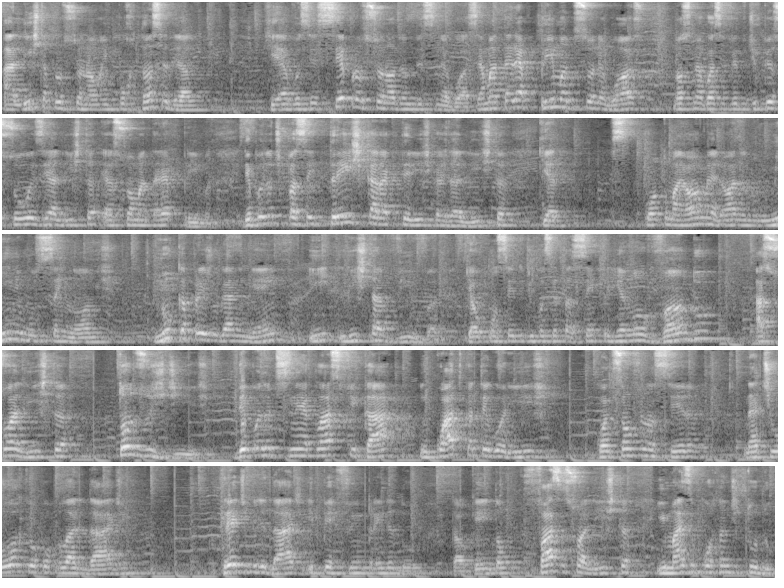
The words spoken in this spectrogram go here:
a lista profissional, a importância dela, que é você ser profissional dentro desse negócio. É a matéria-prima do seu negócio. Nosso negócio é feito de pessoas e a lista é a sua matéria-prima. Depois eu te passei três características da lista, que é Quanto maior, melhor, né? no mínimo 100 nomes. Nunca prejugar ninguém e lista viva, que é o conceito de você estar tá sempre renovando a sua lista todos os dias. Depois eu te ensinei a classificar em quatro categorias: condição financeira, network ou popularidade, credibilidade e perfil empreendedor. Tá ok? Então faça a sua lista e mais importante de tudo,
